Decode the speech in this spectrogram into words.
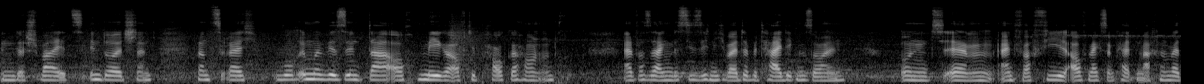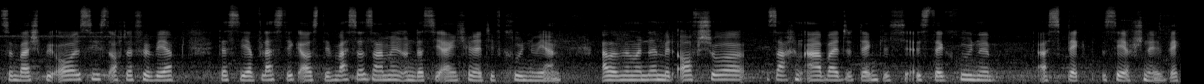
in der Schweiz, in Deutschland, Frankreich, wo auch immer wir sind, da auch mega auf die Pauke hauen und einfach sagen, dass sie sich nicht weiter beteiligen sollen und ähm, einfach viel Aufmerksamkeit machen, weil zum Beispiel Allseas auch dafür werbt, dass sie ja Plastik aus dem Wasser sammeln und dass sie eigentlich relativ grün wären. Aber wenn man dann mit Offshore-Sachen arbeitet, denke ich, ist der grüne Aspekt sehr schnell weg.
